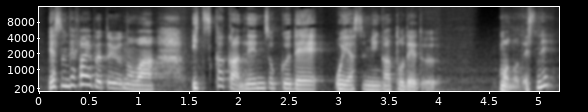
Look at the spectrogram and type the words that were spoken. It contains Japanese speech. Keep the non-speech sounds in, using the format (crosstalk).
休んで5というのは5日間連続でお休みが取れるものですね。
